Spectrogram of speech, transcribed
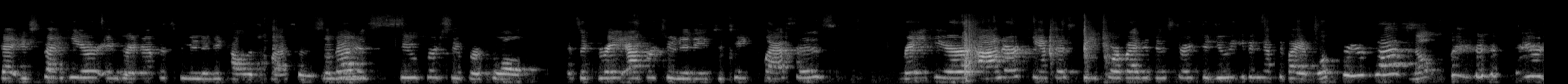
that you spent here in Grand Rapids Community College classes. So that is super, super cool. It's a great opportunity to take classes right here on our campus, paid for by the district. Did you even have to buy a book for your class? Nope. You're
